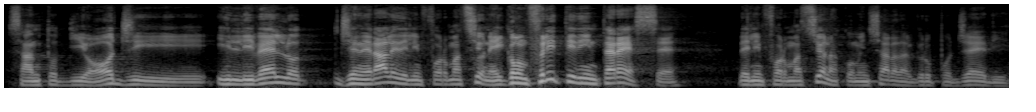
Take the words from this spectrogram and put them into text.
santo Dio, oggi il livello generale dell'informazione, i conflitti di interesse dell'informazione, a cominciare dal gruppo Jedi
